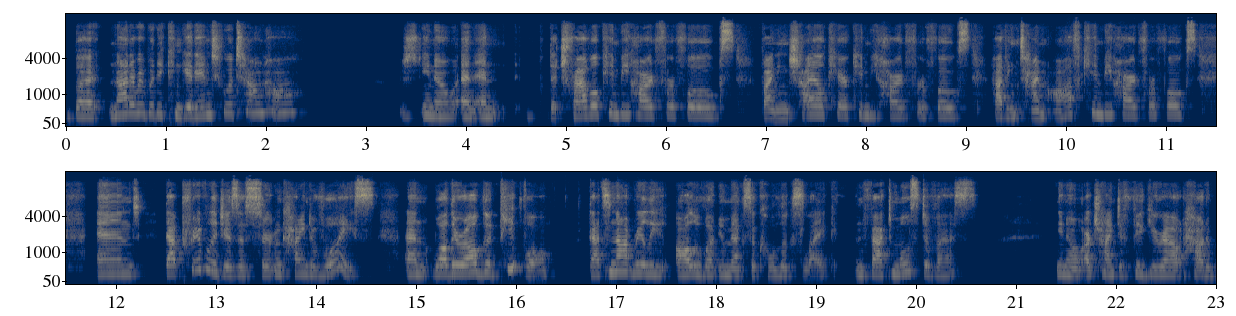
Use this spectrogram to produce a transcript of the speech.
But not everybody can get into a town hall, you know, and, and the travel can be hard for folks, finding childcare can be hard for folks, having time off can be hard for folks. And that privileges a certain kind of voice. And while they're all good people, that's not really all of what New Mexico looks like. In fact, most of us you know, are trying to figure out how to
